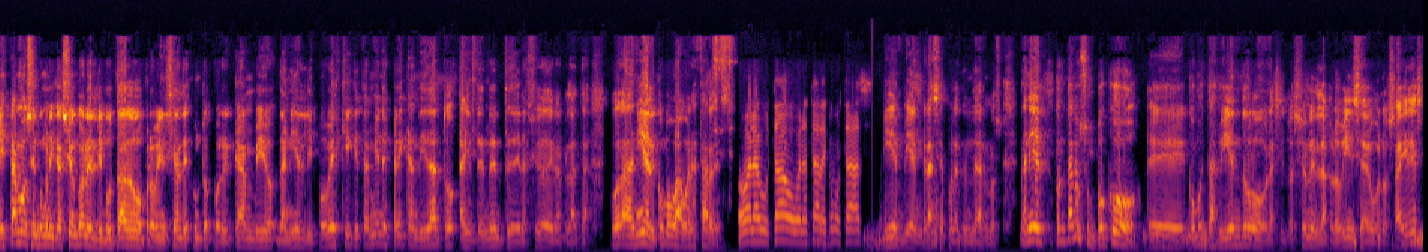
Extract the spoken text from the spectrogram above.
Estamos en comunicación con el diputado provincial de Juntos por el Cambio, Daniel Lipovetsky, que también es precandidato a intendente de la ciudad de La Plata. Hola Daniel, ¿cómo va? Buenas tardes. Hola Gustavo, buenas tardes, ¿cómo estás? Bien, bien, gracias por atendernos. Daniel, contanos un poco eh, cómo estás viendo la situación en la provincia de Buenos Aires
